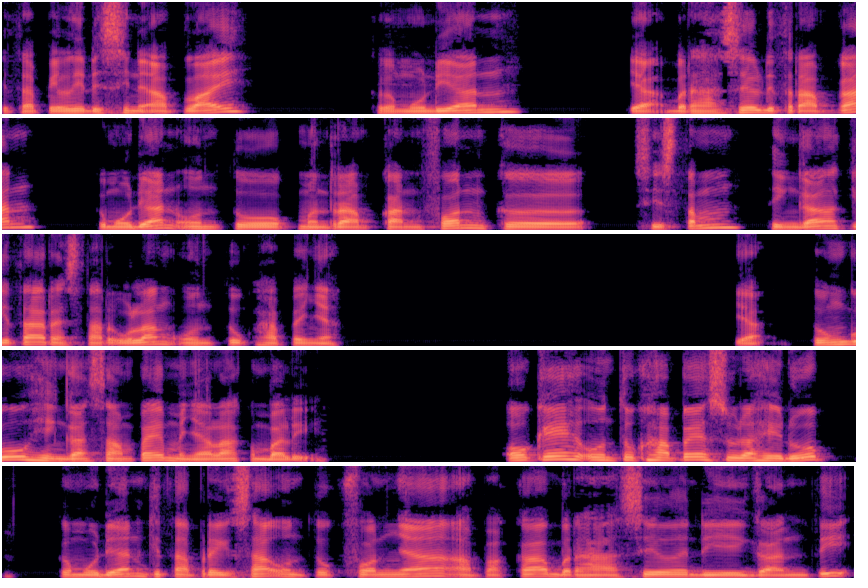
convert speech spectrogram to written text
Kita pilih di sini apply. Kemudian ya berhasil diterapkan. Kemudian untuk menerapkan font ke sistem tinggal kita restart ulang untuk HP-nya. Ya, tunggu hingga sampai menyala kembali. Oke, untuk HP sudah hidup. Kemudian kita periksa untuk fontnya apakah berhasil diganti.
